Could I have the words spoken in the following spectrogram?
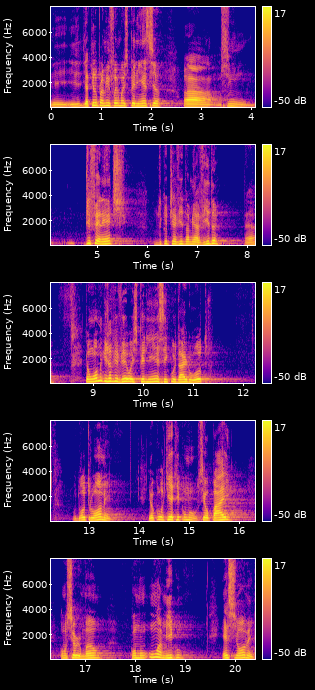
E, e, e aquilo para mim foi uma experiência ah, assim, diferente do que eu tinha visto na minha vida. Né? Então, um homem que já viveu a experiência em cuidar do outro, do outro homem, eu coloquei aqui como seu pai, como seu irmão, como um amigo. Esse homem,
